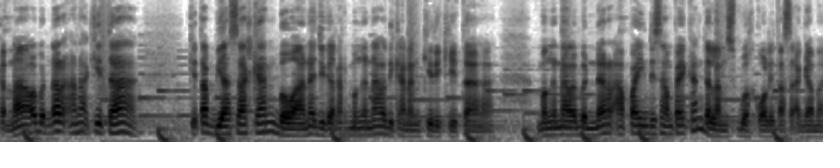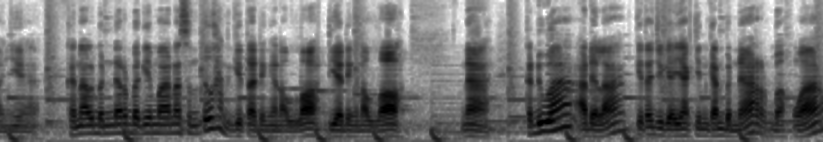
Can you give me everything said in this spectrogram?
kenal benar anak kita kita biasakan bahwa anak juga akan mengenal di kanan kiri kita. Mengenal benar apa yang disampaikan dalam sebuah kualitas agamanya. Kenal benar bagaimana sentuhan kita dengan Allah, dia dengan Allah. Nah, kedua adalah kita juga yakinkan benar bahwa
